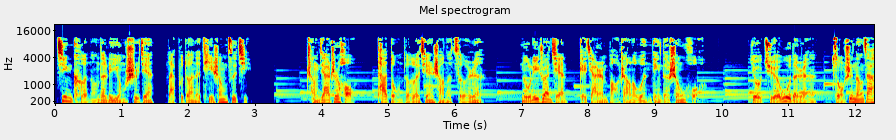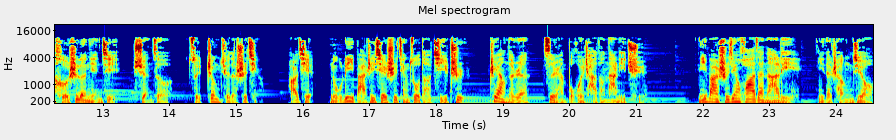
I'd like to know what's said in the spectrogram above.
尽可能的利用时间来不断的提升自己。成家之后，他懂得了肩上的责任，努力赚钱，给家人保障了稳定的生活。有觉悟的人总是能在合适的年纪选择最正确的事情，而且努力把这些事情做到极致。这样的人自然不会差到哪里去。你把时间花在哪里，你的成就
